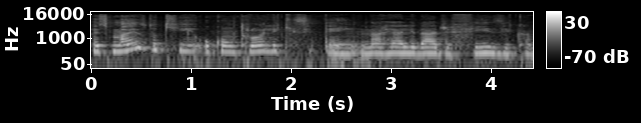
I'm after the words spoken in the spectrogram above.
Mas mais do que o controle que se tem na realidade física,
